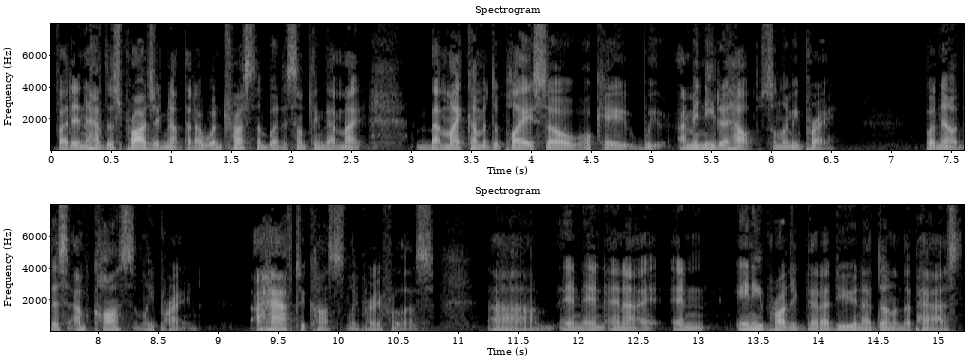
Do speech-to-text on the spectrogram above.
If I didn't have this project, not that I wouldn't trust them, but it's something that might that might come into play. So okay, we, I may need help, so let me pray. But no, this I'm constantly praying. I have to constantly pray for this, um, and and and I and any project that I do and I've done in the past,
